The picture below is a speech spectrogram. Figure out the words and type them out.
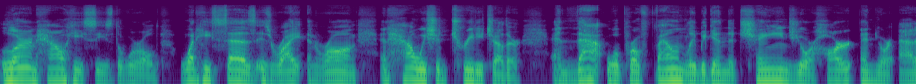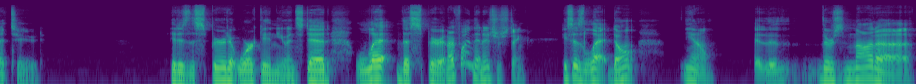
learn how he sees the world, what he says is right and wrong, and how we should treat each other. And that will profoundly begin to change your heart and your attitude. It is the Spirit at work in you. Instead, let the Spirit. I find that interesting. He says, let, don't, you know, there's not a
